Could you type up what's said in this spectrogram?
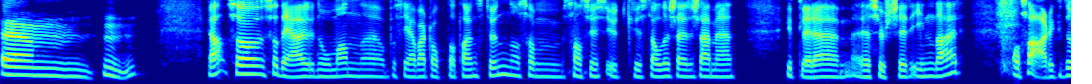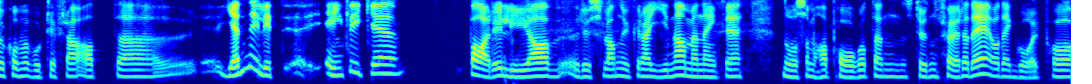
Um, mm. Ja, så, så, det er noe man uh, si, har vært opptatt av en stund, og som sannsynligvis utkrystalliserer seg med ytterligere ressurser inn der. Og så er det ikke til å komme bort ifra at uh, igjen litt Egentlig ikke bare i ly av Russland og Ukraina, men egentlig noe som har pågått en stund før det, og det går på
